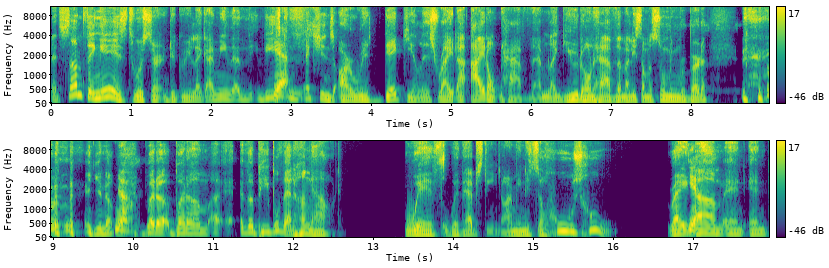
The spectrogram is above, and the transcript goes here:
that something is to a certain degree. Like, I mean, th- these yes. connections are ridiculous, right? I-, I, don't have them. Like, you don't have them. At least I'm assuming, Roberta. you know, no. But uh, but um, uh, the people that hung out with with Epstein, I mean, it's a who's who, right? Yes. Um, and and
